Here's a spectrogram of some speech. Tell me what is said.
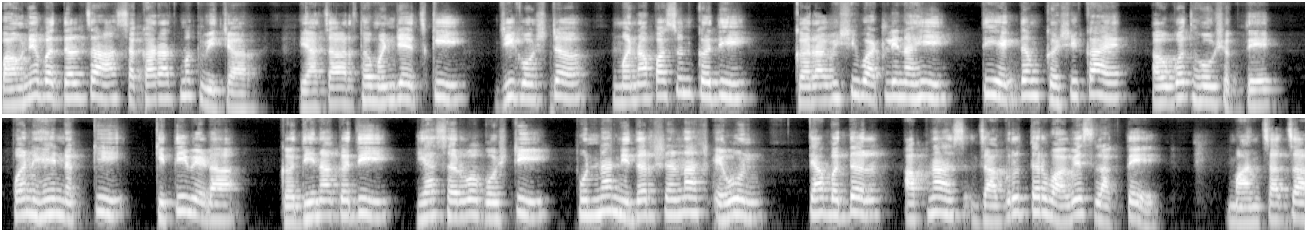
भावनेबद्दलचा सकारात्मक विचार. याचा अर्थ म्हणजेच की जी गोष्ट मनापासून कधी करावीशी वाटली नाही ती एकदम कशी काय अवगत होऊ शकते? पण हे नक्की किती वेळा कधी ना कधी ह्या सर्व गोष्टी पुन्हा निदर्शनास येऊन त्याबद्दल आपणास जागृत तर व्हावेच लागते. माणसाचा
